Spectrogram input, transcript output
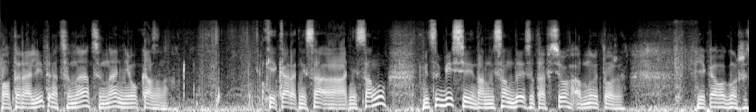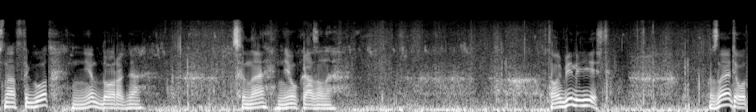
полтора литра, цена, цена не указана. Кейкар от Nissan, от Nissan, ну, Mitsubishi, там, Nissan Days, это все одно и то же. ЕК вагон 16 год, недорого. Цена не указана. Автомобили есть. Знаете, вот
